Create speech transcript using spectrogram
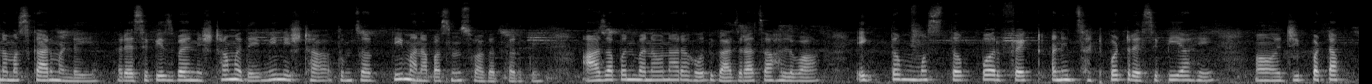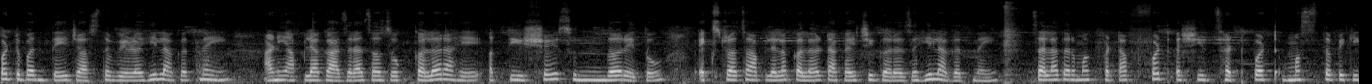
नमस्कार मंडळी. रेसिपीज बाय निष्ठामध्ये मी निष्ठा तुमचं अगदी मनापासून स्वागत करते. आज आपण बनवणार आहोत गाजराचा हलवा. एकदम मस्त परफेक्ट आणि झटपट रेसिपी आहे. जी पटापट बनते जास्त वेळही लागत नाही आणि आपल्या गाजराचा जो कलर आहे अतिशय सुंदर येतो. एक्स्ट्राचा आपल्याला कलर टाकायची गरजही लागत नाही. चला तर मग फटाफट अशी झटपट मस्तपैकी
